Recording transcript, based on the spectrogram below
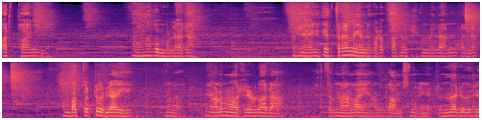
ഭർത്താവില്ല. മൂന്ന് പെൺപിള്ളേരാ. അപ്പം ഞാൻ എനിക്ക് എത്രയും വേണം കിടക്കാൻ ഒരു സംവിധാനം തന്നെ അമ്പത്തെട്ടുമില്ലായി ഞങ്ങൾ മോശമുള്ളവരാ. എത്ര നാളായി ഞങ്ങൾ താമസം തുടങ്ങിയിട്ട്. ഇന്നൊരു ഒരു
